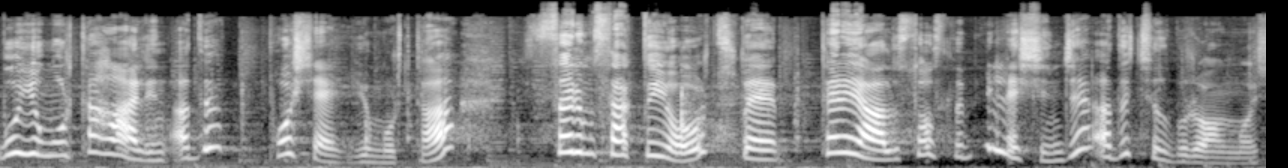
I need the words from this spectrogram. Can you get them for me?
Bu yumurta halin adı poşe yumurta. Sarımsaklı yoğurt ve tereyağlı sosla birleşince adı çılbır olmuş.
